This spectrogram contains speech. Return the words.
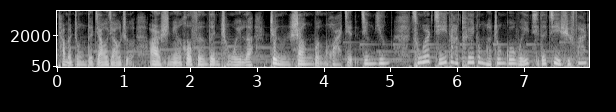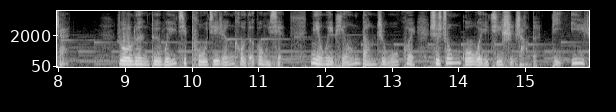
他们中的佼佼者，二十年后纷纷成为了政商文化界的精英，从而极大推动了中国围棋的继续发展。若论对围棋普及人口的贡献，聂卫平当之无愧是中国围棋史上的第一人。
